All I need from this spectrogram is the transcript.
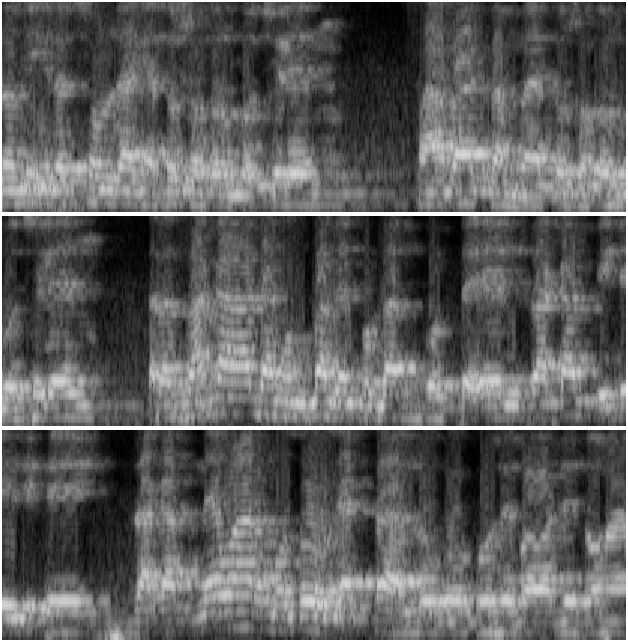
নবী রাসূলরা এত সতর্ক ছিলেন সাহাবা এত সতর্ক ছিলেন। তারা জাকাত এমন ভাবে প্রদান করতেন, জাকাত দিতে দিতে জাকাত নেওয়ার মতো একটা লোক খুঁজে পাওয়া যেত না।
